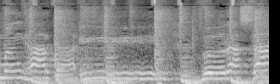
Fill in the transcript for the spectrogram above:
Menghargai perasaan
